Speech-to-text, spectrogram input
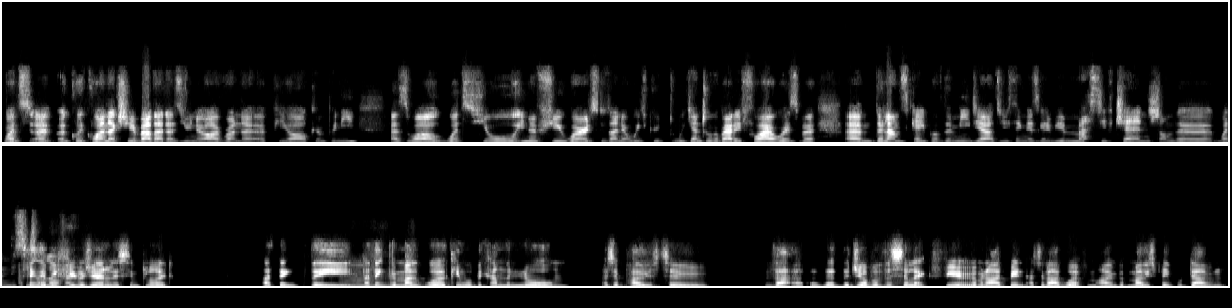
What's a, a, quick one actually about that? As you know, I run a, a PR company as well. What's your, in a few words, because I know we could we can talk about it for hours, but um, the landscape of the media. Do you think there's going to be a massive change on the when this? Is? I think there'll be fewer journalists employed. I think the mm. I think remote working will become the norm as opposed to that the, the job of the select few. I mean, I've been I said I've worked from home, but most people don't.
